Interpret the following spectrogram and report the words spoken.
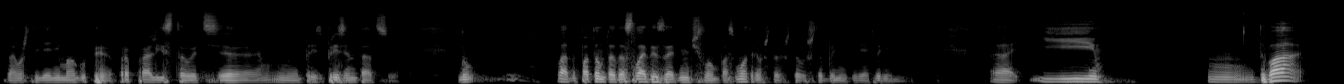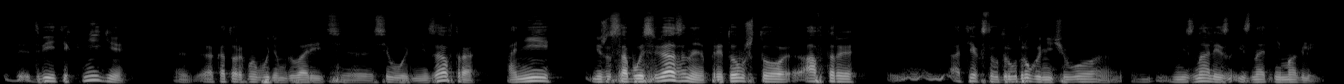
Потому что я не могу пролистывать э, презентацию. Ну, Ладно, потом тогда слайды задним числом посмотрим, что, что, чтобы не терять времени. Э, и два, две этих книги, э, о которых мы будем говорить э, сегодня и завтра, они между собой связаны, при том, что авторы о текстах друг друга ничего не знали и знать не могли.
